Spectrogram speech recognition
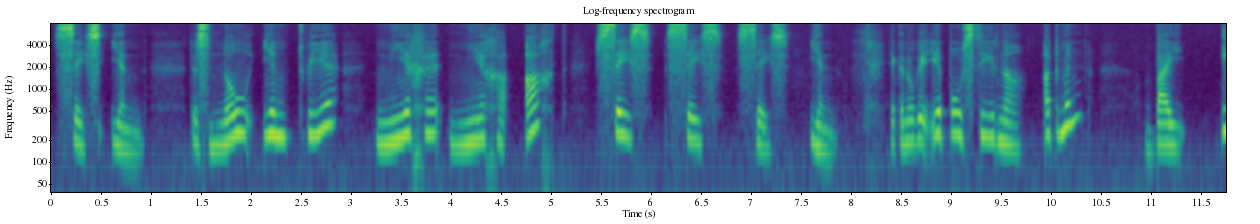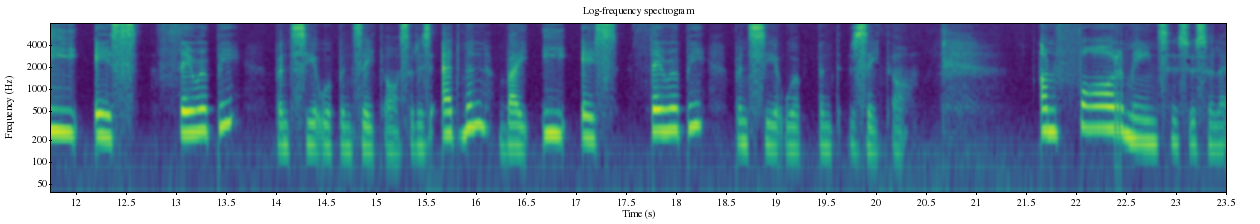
661. Dis 012 998 6661. Jy kan ook 'n e-pos stuur na admin by estherapy.co.za. So dis admin by estherapy.co.za. Aanvaar mense soos hulle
